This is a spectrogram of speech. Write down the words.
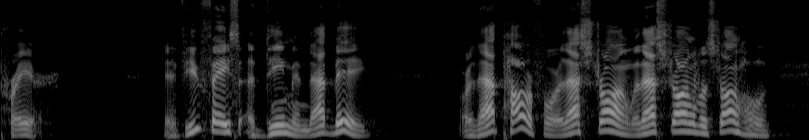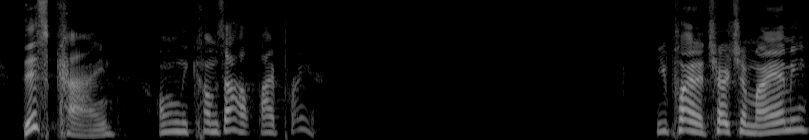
prayer. If you face a demon that big, or that powerful, or that strong, with that strong of a stronghold, this kind only comes out by prayer. You plant a church in Miami,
